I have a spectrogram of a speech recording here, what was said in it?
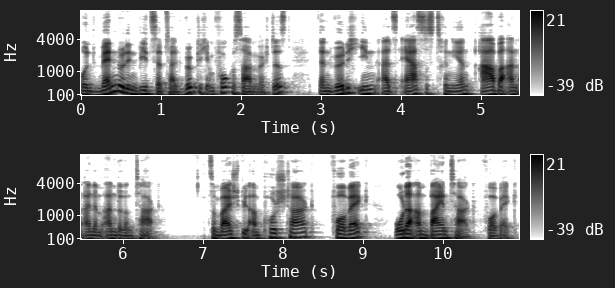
Und wenn du den Bizeps halt wirklich im Fokus haben möchtest, dann würde ich ihn als erstes trainieren, aber an einem anderen Tag. Zum Beispiel am Pushtag vorweg oder am Beintag vorweg.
